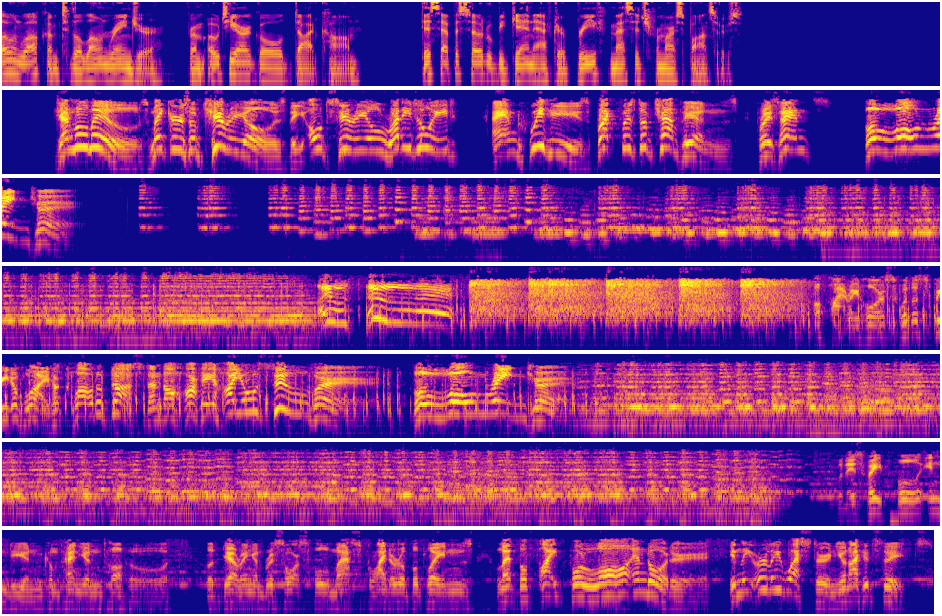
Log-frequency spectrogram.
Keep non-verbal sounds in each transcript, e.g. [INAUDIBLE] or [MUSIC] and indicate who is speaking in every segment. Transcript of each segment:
Speaker 1: Hello and welcome to The Lone Ranger from OTRGold.com. This episode will begin after a brief message from our sponsors.
Speaker 2: General Mills, makers of Cheerios, the oat cereal ready to eat, and Wheaties, breakfast of champions, presents The Lone Ranger. Horse with the speed of light, a cloud of dust, and a hearty hi-yo silver. The Lone Ranger. With his faithful Indian companion Tonto, the daring and resourceful masked rider of the plains led the fight for law and order in the early western United States.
